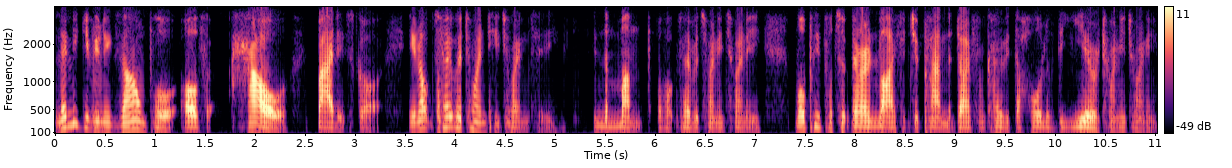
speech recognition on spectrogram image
Let me give you an example of how bad it's got. In October 2020, in the month of October 2020, more people took their own life in Japan that died from COVID the whole of the year of 2020.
